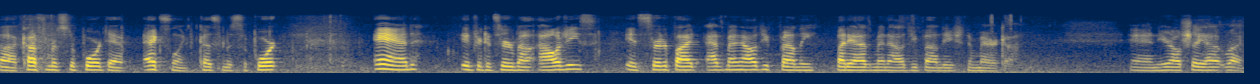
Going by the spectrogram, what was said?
uh, customer support. They have excellent customer support. And if you're concerned about allergies, it's certified asthma and allergy friendly by the Asthma and Allergy Foundation of America. And here I'll show you how it runs.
